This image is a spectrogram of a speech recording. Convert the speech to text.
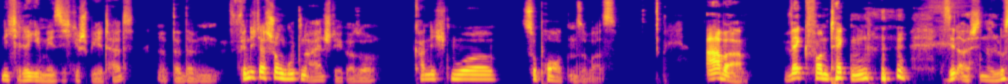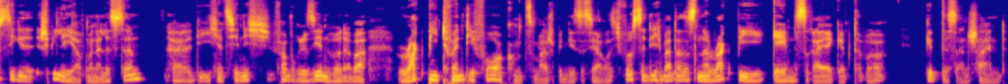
nicht regelmäßig gespielt hat. Dann, dann finde ich das schon einen guten Einstieg. Also kann ich nur supporten, sowas. Aber weg von Tekken. Es sind auch schon lustige Spiele hier auf meiner Liste, äh, die ich jetzt hier nicht favorisieren würde, aber Rugby 24 kommt zum Beispiel dieses Jahr raus. Ich wusste nicht mal, dass es eine Rugby Games Reihe gibt, aber Gibt es anscheinend.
